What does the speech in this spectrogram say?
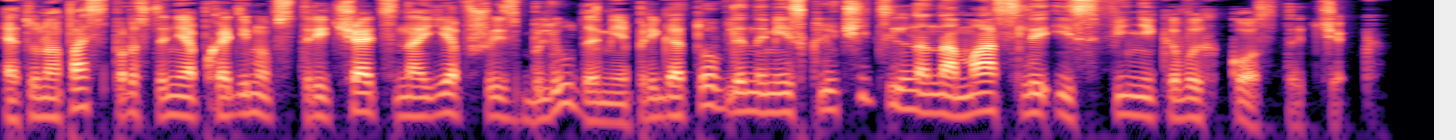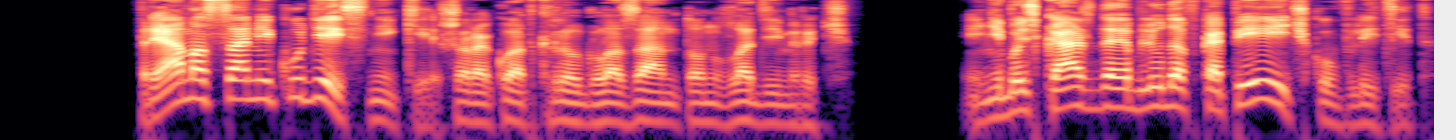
Эту напасть просто необходимо встречать, наевшись блюдами, приготовленными исключительно на масле из финиковых косточек. «Прямо сами кудесники», — широко открыл глаза Антон Владимирович. «И небось каждое блюдо в копеечку влетит».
